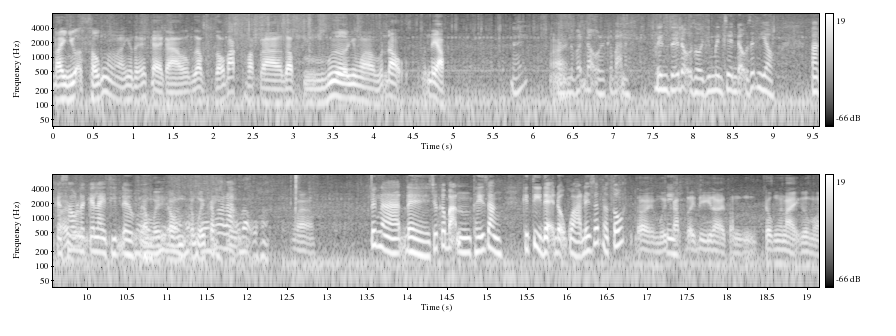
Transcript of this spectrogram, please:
đầy nhựa sống mà như thế kể cả gặp gió bắc hoặc là gặp mưa nhưng mà vẫn đậu vẫn đẹp Đấy, Đấy. nó vẫn đậu này các bạn này. Bên dưới đậu rồi nhưng bên trên đậu rất nhiều. Và cái Đấy, sau là cái này thì đều Em đậu. mới- em- em mới cắt đậu hả và Tức là để cho các bạn thấy rằng cái tỷ lệ đậu quả đây rất là tốt. đây mới Thì- cắt đây đi này còn trông cái này cơ mà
